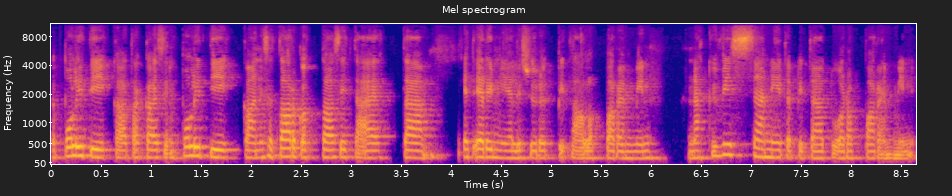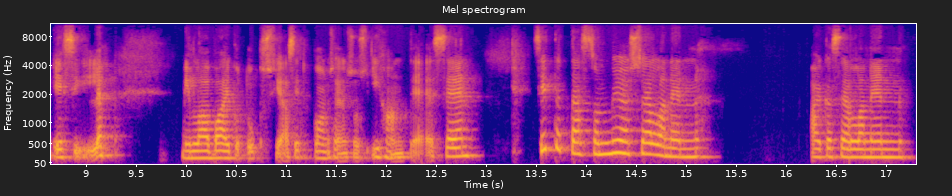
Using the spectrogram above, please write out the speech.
ja politiikkaa takaisin politiikkaan, niin se tarkoittaa sitä, että, että erimielisyydet pitää olla paremmin näkyvissä ja niitä pitää tuoda paremmin esille millä on vaikutuksia sit konsensusihanteeseen. Sitten tässä on myös sellainen aika sellainen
